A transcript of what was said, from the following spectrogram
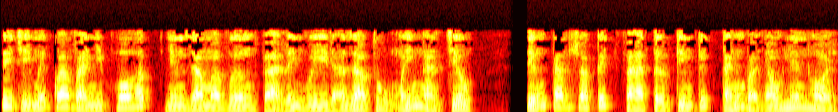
Tuy chỉ mới qua vài nhịp hô hấp, nhưng Giao Ma Vương và Linh Uy đã giao thủ mấy ngàn chiêu. Tiếng tam xoa kích và tử kim kích đánh vào nhau liên hồi,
